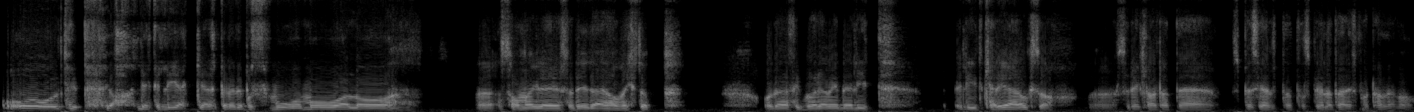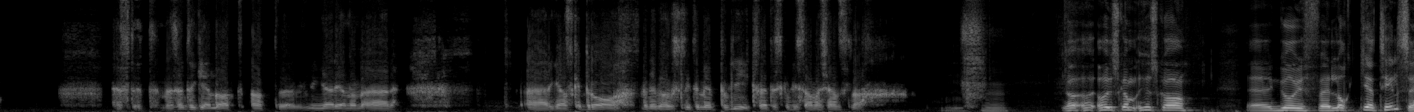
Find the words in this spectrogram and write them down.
Och typ, ja, lekte lekar, spelade på småmål och eh, sådana grejer. Så det är där jag har växt upp. Och där jag fick börja min elit, elitkarriär också. Eh, Så det är klart att det är speciellt att ha spelat där i sporthallen och häftigt. Men sen tycker jag ändå att, att eh, nya arenan är, är ganska bra. Men det behövs lite mer publik för att det ska bli samma känsla. Mm. Ja, hur ska, hur ska eh, Guif locka till sig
